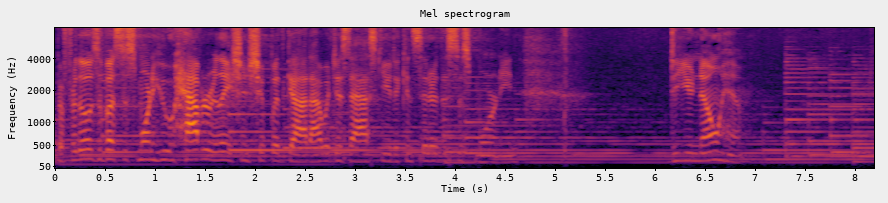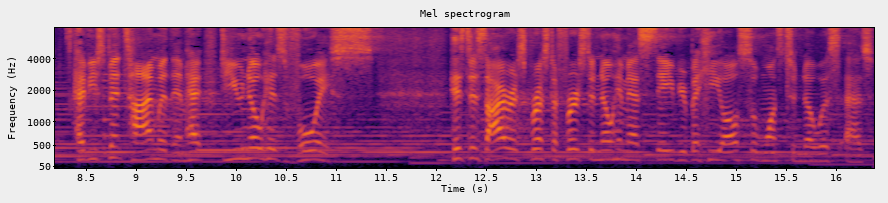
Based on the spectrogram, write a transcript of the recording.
But for those of us this morning who have a relationship with God, I would just ask you to consider this this morning. Do you know Him? Have you spent time with Him? Have, do you know His voice? His desire is for us to first to know Him as Savior, but He also wants to know us as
